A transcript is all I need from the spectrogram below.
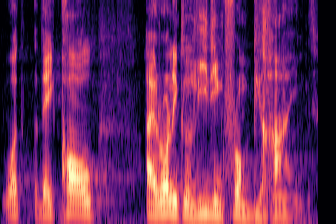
what they call, ironically, leading from behind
